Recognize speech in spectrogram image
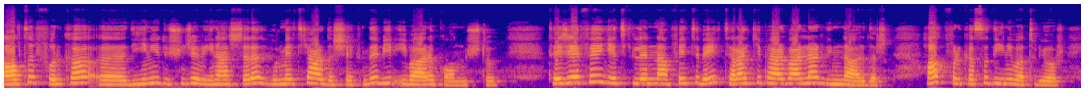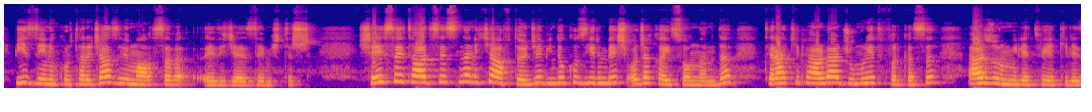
6 fırka e, dini düşünce ve inançlara hürmetkardır şeklinde bir ibare konmuştu. TCF yetkililerinden Fethi Bey, terakkiperverler dindardır. Halk fırkası dini batırıyor. Biz dini kurtaracağız ve muhasebe edeceğiz demiştir. Şeyh Said hadisesinden iki hafta önce 1925 Ocak ayı sonlarında Terakkiperver Cumhuriyet Fırkası Erzurum Milletvekili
